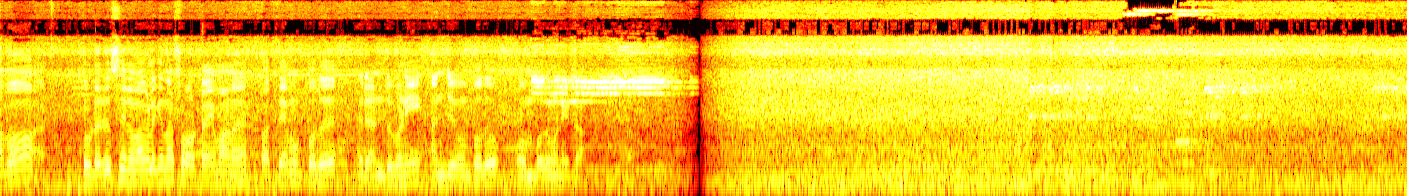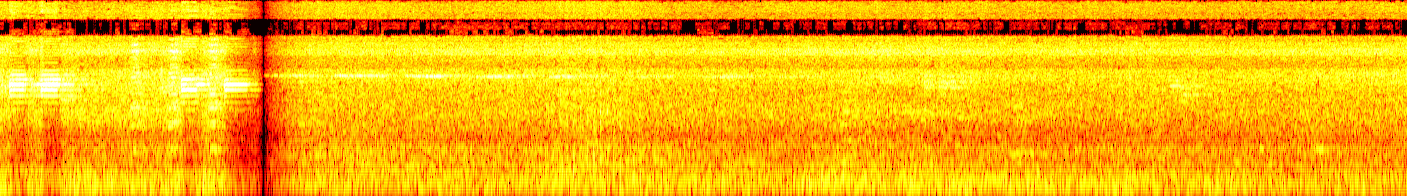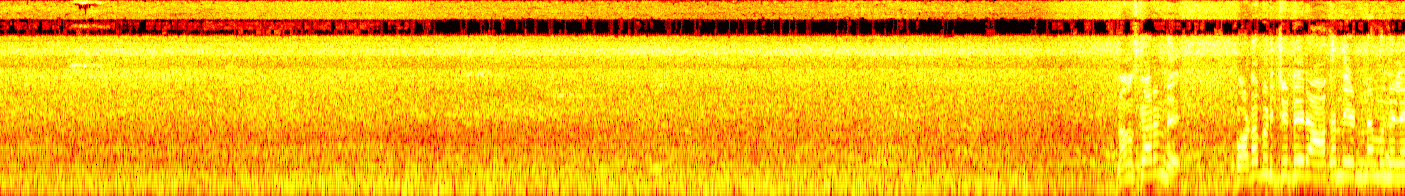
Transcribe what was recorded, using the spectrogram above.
അപ്പോൾ തുടരും സിനിമ കളിക്കുന്ന ഷോർട്ട് ടൈമാണ് പത്ത് മുപ്പത് രണ്ട് മണി അഞ്ച് മുപ്പത് ഒമ്പത് മണിട്ടാണ് നമസ്കാരമുണ്ട്. കൊട പിടിച്ചിട്ട് രാഗം തീടേണ്ട മുന്നിൽ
